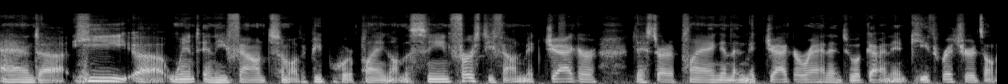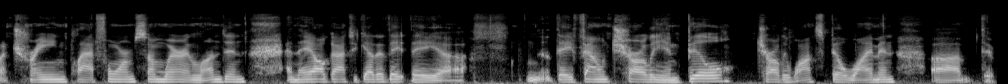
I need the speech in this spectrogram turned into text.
And uh, he uh, went and he found some other people who were playing on the scene. First, he found Mick Jagger. They started playing, and then Mick Jagger ran into a guy named Keith Richards on a train platform somewhere in London, and they all got together. They they uh, they found Charlie and Bill Charlie Watts, Bill Wyman, um, their,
